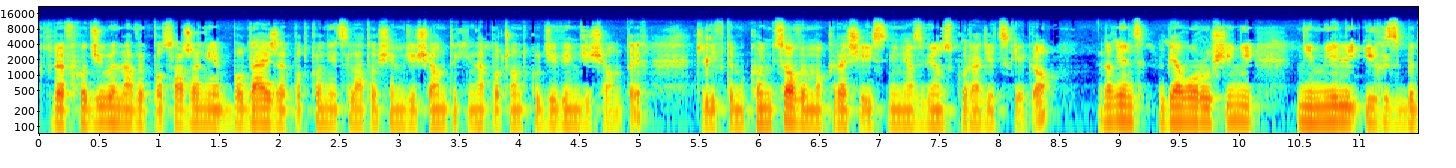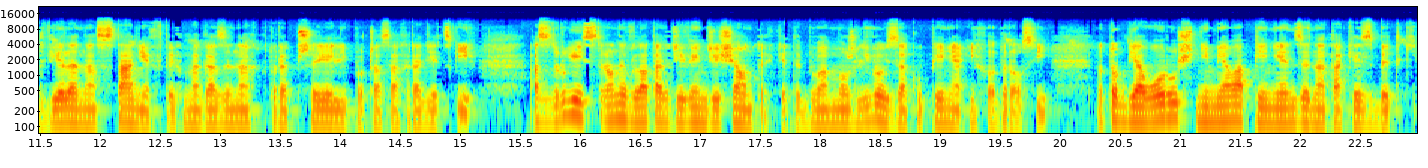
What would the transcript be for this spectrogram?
które wchodziły na wyposażenie bodajże pod koniec lat 80. i na początku 90., czyli w tym końcowym okresie istnienia Związku Radzieckiego. No więc Białorusini nie mieli ich zbyt wiele na stanie w tych magazynach, które przejęli po czasach radzieckich, a z drugiej strony w latach 90., kiedy była możliwość zakupienia ich od Rosji, no to Białoruś nie miała pieniędzy na takie zbytki.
